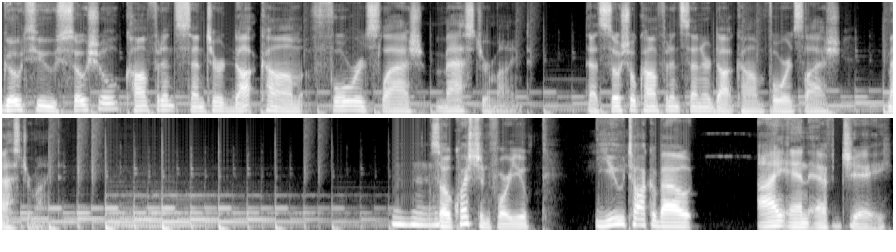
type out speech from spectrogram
Go to socialconfidencecenter.com forward slash mastermind. That's socialconfidencecenter.com forward slash mastermind. Mhm. So, question for you: You talk about INFJ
